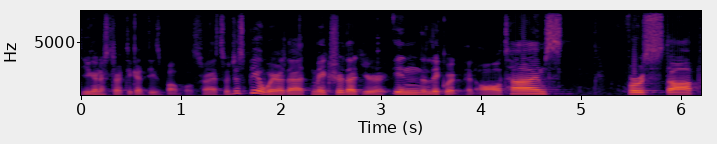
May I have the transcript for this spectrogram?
you're going to start to get these bubbles, right? So just be aware of that. Make sure that you're in the liquid at all times. First stop,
